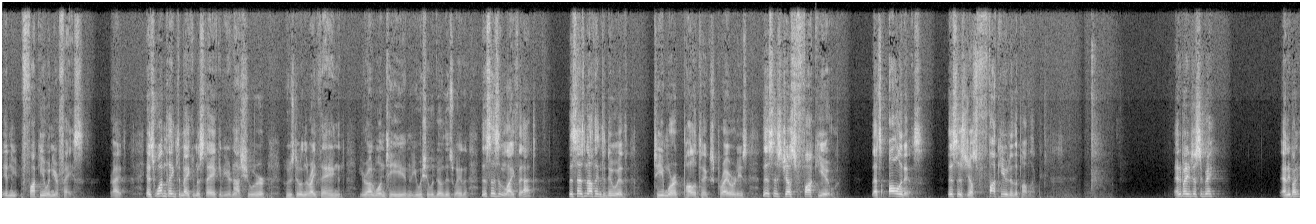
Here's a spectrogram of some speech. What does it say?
in fuck you in your face, right? It's one thing to make a mistake and you're not sure who's doing the right thing and you're on one team and you wish it would go this way. This isn't like that. This has nothing to do with teamwork, politics, priorities. This is just fuck you. That's all it is. This is just fuck you to the public. Anybody disagree? Anybody?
